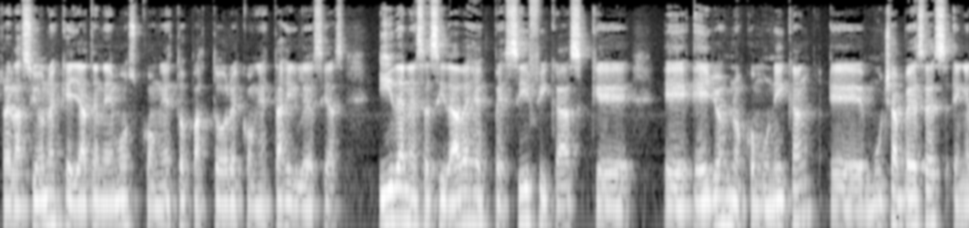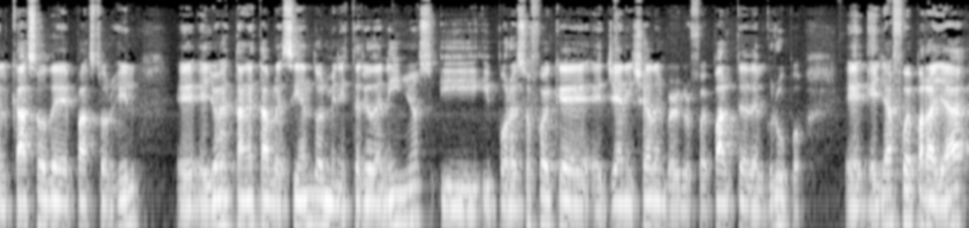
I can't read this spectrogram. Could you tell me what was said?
relaciones que ya tenemos con estos pastores, con estas iglesias y de necesidades específicas que eh, ellos nos comunican. muchas veces, en el caso de Pastor Hill, eh, ellos están estableciendo el Ministerio de Niños y, por eso fue que eh, Jenny Schellenberger fue parte del grupo. Eh, ella fue para allá.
